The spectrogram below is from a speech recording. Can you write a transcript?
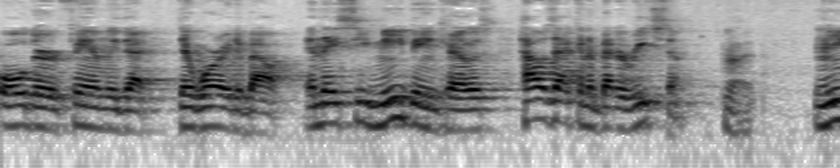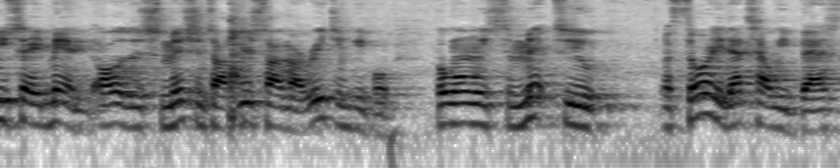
older family that they're worried about, and they see me being careless, how is that going to better reach them? Right. And you say, man, all of this submission talk, you're just talking about reaching people. But when we submit to authority, that's how we best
